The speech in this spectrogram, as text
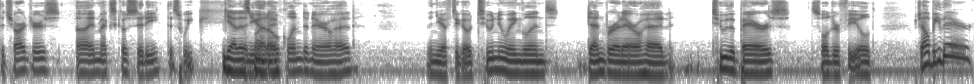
the Chargers uh, in Mexico City this week. Yeah, this Then you got Oakland and Arrowhead. Then you have to go to New England, Denver at Arrowhead, to the Bears, Soldier Field, which I'll be there.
